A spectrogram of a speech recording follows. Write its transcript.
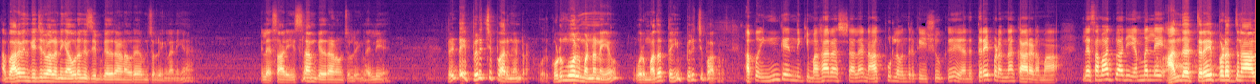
அப்போ அரவிந்த் கெஜ்ரிவாலை நீங்கள் அவுரங்கசீப்புக்கு எதிரானவர் அப்படின்னு சொல்லுவீங்களா நீங்கள் இல்லை சாரி இஸ்லாமுக்கு எதிரானவன்னு சொல்லுவீங்களா? இல்லையே. ரெண்டையும் பிரித்து பாருங்கன்றேன் ஒரு கொடுங்கோல் மன்னனையும் ஒரு மதத்தையும் பிரித்து பார்க்கணும். அப்போ இங்க இன்னைக்கு மகாராஷ்டிரால நாக்பூர்ல வந்திருக்க இஷ்யூக்கு அந்த திரைப்படம் தான் காரணமா? இல்ல சமாஜ்வாதி எம்எல்ஏ அந்த திரைப்படத்தினால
